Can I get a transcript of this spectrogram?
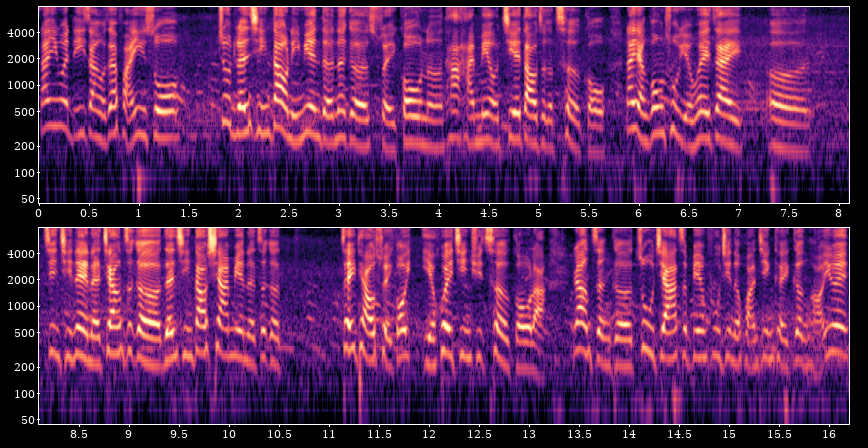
那因为李长有在反映说。就人行道里面的那个水沟呢，它还没有接到这个侧沟，那养工处也会在呃近期内呢，将这个人行道下面的这个这一条水沟也会进去侧沟啦，让整个住家这边附近的环境可以更好。因为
